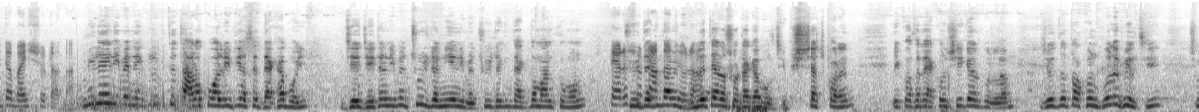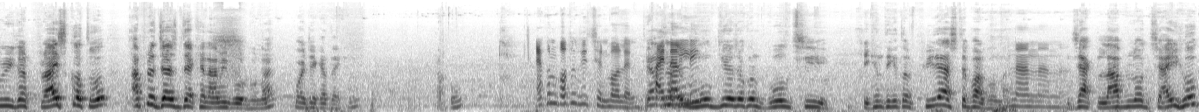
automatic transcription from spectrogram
এটা বাইশশো টাকা। মিলিয়ে নেবেন এগুলোর ভিতরে তো আরও কোয়ালিটি আছে দেখাবোই। যে যেটা নেবেন চুড়িটা নিয়ে নেবেন। চুড়িটা কিন্তু একদম আনকমন 1300 কিন্তু টাকা আমি জোড়া। ভুলে তেরোশো টাকা বলছি বিশ্বাস করেন। এই কথাটা এখন স্বীকার করলাম। যেহেতু তখন বলে ফেলছি চুড়িটার প্রাইস কত? আপনি জাস্ট দেখেন আমি বলব না। কয় টাকা দেখেন? আপু, এখন কত দিচ্ছেন বলেন? ফাইনালি মুখ দিয়ে যখন বলছি এখান থেকে তো ফিরে আসতে পারব না। না না না। যাক লাভ লস যাই হোক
